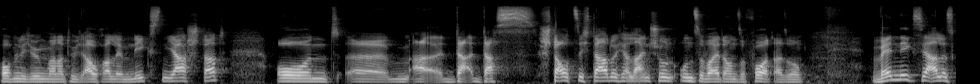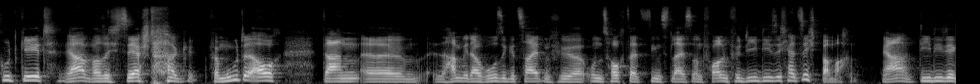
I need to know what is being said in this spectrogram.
hoffentlich irgendwann natürlich auch alle im nächsten Jahr statt. Und ähm, äh, da, das staut sich dadurch allein schon und so weiter und so fort. Also wenn nächstes Jahr alles gut geht, ja, was ich sehr stark vermute auch, dann äh, haben wir da rosige Zeiten für uns Hochzeitsdienstleister und vor allem für die, die sich halt sichtbar machen. Ja, die, die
